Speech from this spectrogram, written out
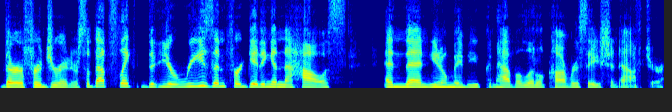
their refrigerator." So that's like the, your reason for getting in the house and then you know maybe you can have a little conversation after.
